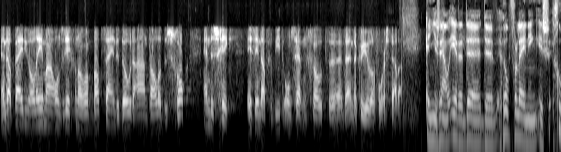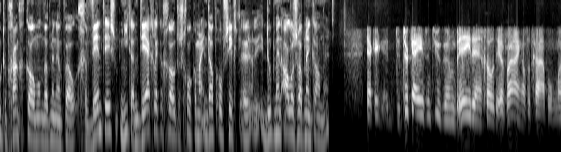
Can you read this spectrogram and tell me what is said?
En dat wij nu alleen maar ons richten wat zijn de dode aantallen, de schok en de schrik is in dat gebied ontzettend groot. Uh, en dat kun je wel voorstellen. En je zei al eerder, de, de hulpverlening is goed op gang gekomen... omdat men ook wel gewend is. Niet aan dergelijke grote schokken, maar in dat opzicht uh, doet men alles wat men kan, hè? Ja, kijk, de Turkije heeft natuurlijk een brede en grote ervaring als het gaat om uh,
